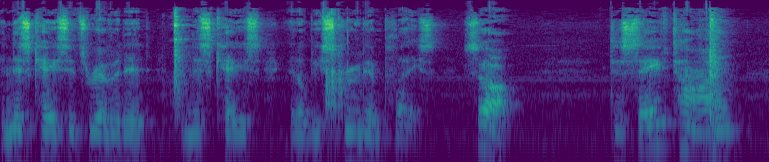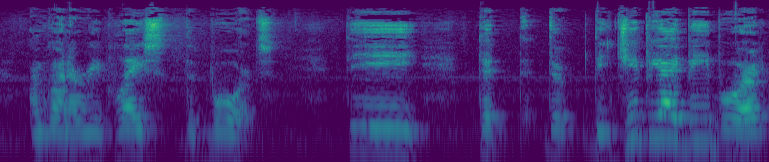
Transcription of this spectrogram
In this case, it's riveted. In this case, it'll be screwed in place. So, to save time, I'm going to replace the boards. The, the, the, the GPIB board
